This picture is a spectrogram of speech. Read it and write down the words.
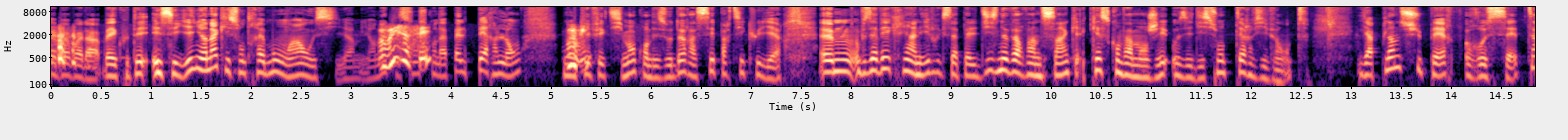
eh ben voilà. Bah, écoutez, essayez. Il y en a qui sont très bons hein, aussi. hein, il y en a Oui, qui sont sais. ce qu'on appelle perlants. Donc oui. effectivement, qui ont des odeurs assez particulières. Euh, vous avez écrit un livre qui s'appelle 19h25. Qu'est-ce qu'on va manger aux éditions Terre Vivante. Il y a plein de super recettes.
